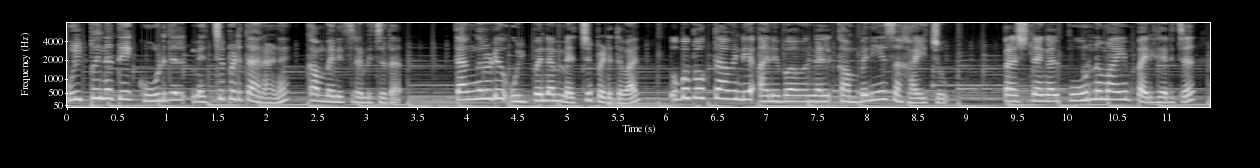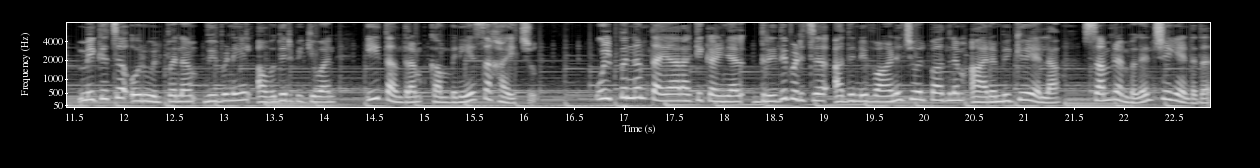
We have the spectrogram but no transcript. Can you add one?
ഉൽപ്പന്നത്തെ കൂടുതൽ മെച്ചപ്പെടുത്താനാണ് കമ്പനി ശ്രമിച്ചത്. തങ്ങളുടെ ഉൽപ്പന്നം മെച്ചപ്പെടുത്തുവാൻ ഉപഭോക്താവിന്റെ അനുഭവങ്ങൾ കമ്പനിയെ സഹായിച്ചു. പ്രശ്നങ്ങൾ പൂർണമായും പരിഹരിച്ച് മികച്ച ഒരു ഉൽപ്പന്നം വിപണിയിൽ അവതരിപ്പിക്കുവാൻ ഈ തന്ത്രം കമ്പനിയെ സഹായിച്ചു. ഉൽപ്പന്നം തയ്യാറാക്കി കഴിഞ്ഞാൽ ധൃതി പിടിച്ച് അതിന്റെ വാണിജ്യോൽപാദനം ആരംഭിക്കുകയല്ല സംരംഭകൻ ചെയ്യേണ്ടത്.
